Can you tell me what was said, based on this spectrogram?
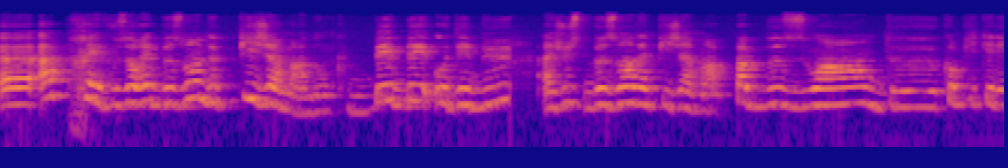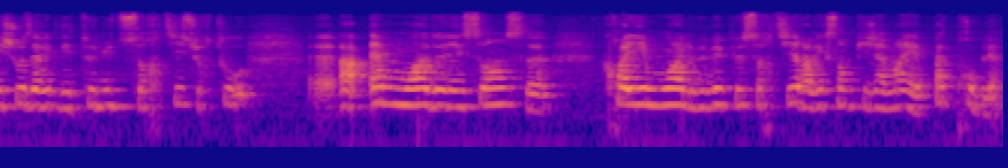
après vous aurez besoin de pyjama. Donc bébé au début a juste besoin d'un pyjama. Pas besoin de compliquer les choses avec des tenues de sortie surtout à un mois de naissance. Croyez-moi, le bébé peut sortir avec son pyjama, il n'y a pas de problème.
